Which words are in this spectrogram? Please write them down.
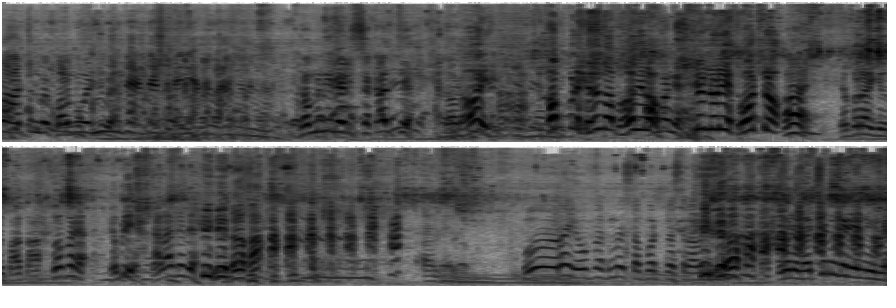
போய் குழம்பு கம்முனி ரெடி சக்கால்த்தி டோய் அப்படி இருந்த போதிலும் என்னுடைய தோற்றம். எப்படா இது பார்த்தா? சூப்பரா எப்படி? நல்லா இருக்குது. பூரா இவ பக்கமே சப்போர்ட் பேசுறாங்க இவனை வச்சுங்கிறிய நீங்க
